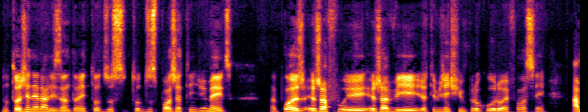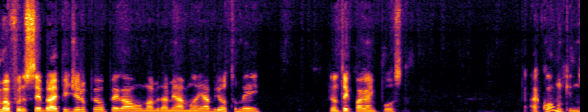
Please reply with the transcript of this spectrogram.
não estou generalizando também todos os, todos os postos de atendimentos. Mas, pô, eu já fui, eu já vi, já teve gente que me procurou e falou assim: ah, mas eu fui no Sebrae e pediram para eu pegar o nome da minha mãe e abrir outro MEI. Pra eu não ter que pagar imposto. Ah, como que não,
